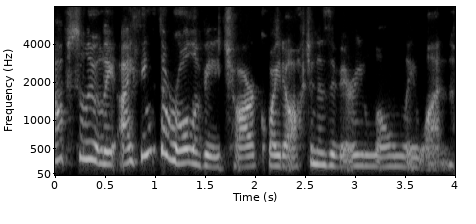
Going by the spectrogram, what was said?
Absolutely. I think the role of HR quite often is a very lonely one.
